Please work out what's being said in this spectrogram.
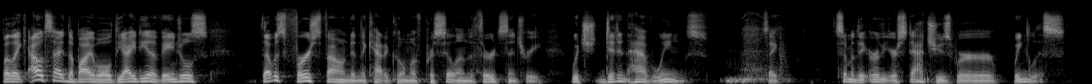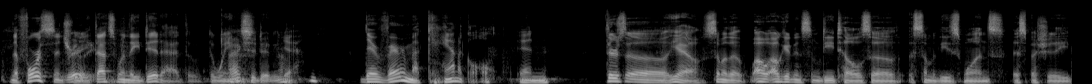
But like outside the Bible, the idea of angels that was first found in the catacomb of Priscilla in the third century, which didn't have wings. It's like some of the earlier statues were wingless. In the fourth century, Really? that's when they did add the, the wings. I actually didn't know. Yeah. They're very mechanical in There's a yeah, some of the oh, I'll get into some details of some of these ones, especially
